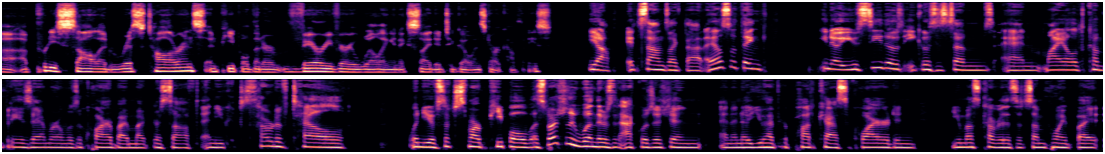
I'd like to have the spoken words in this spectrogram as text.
uh, a pretty solid risk tolerance and people that are very, very willing and excited to go and start companies. Yeah, it sounds like that. I also think you know, you see those ecosystems, and my old company, Xamarin, was acquired by Microsoft, and you could sort of tell when you have such smart people, especially when there's an acquisition. And I know you have your podcast acquired, and you must cover this at some point, but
